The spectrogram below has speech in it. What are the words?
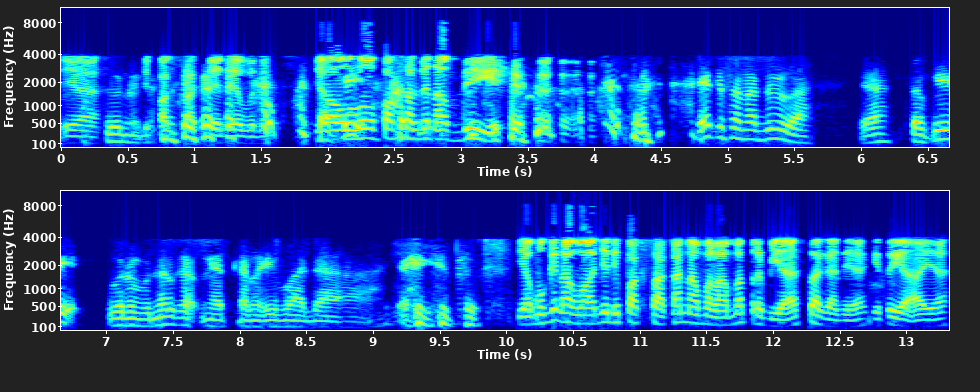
Iya, dipaksakan dipaksakan ya benar. Ya Allah, paksakan abdi. ya ke sana dulu lah ya tapi benar-benar niat karena ibadah kayak gitu ya mungkin awalnya dipaksakan lama-lama terbiasa kan ya, gitu ya ayah.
